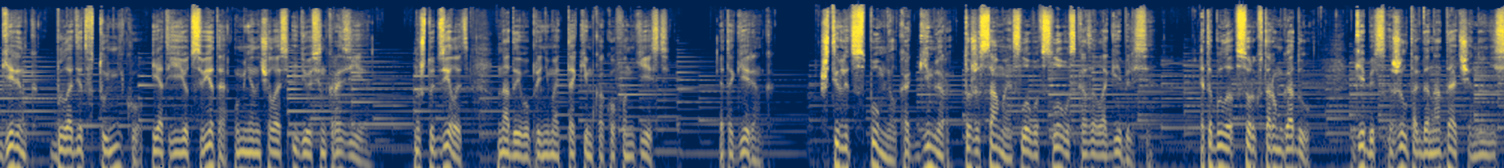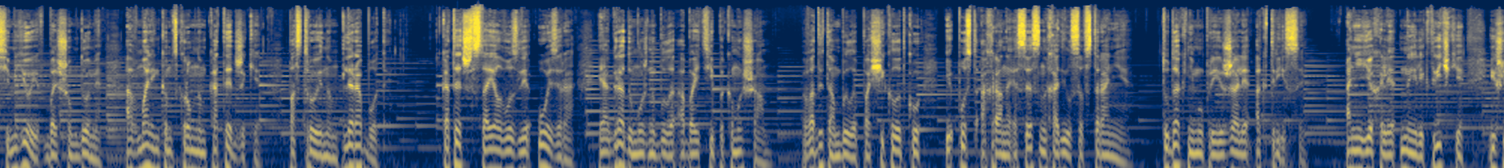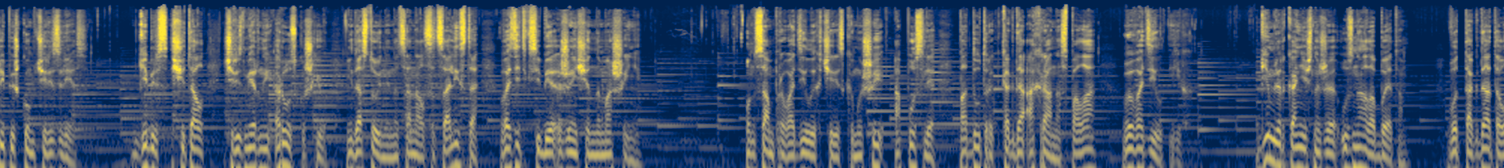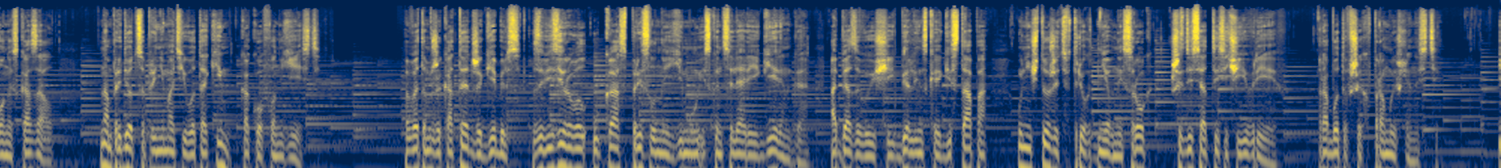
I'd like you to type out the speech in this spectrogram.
Геринг был одет в тунику, и от ее цвета у меня началась идиосинкразия. Но что делать? Надо его принимать таким, каков он есть. Это Геринг. Штирлиц вспомнил, как Гиммлер то же самое слово в слово сказал о Геббельсе. Это было в 1942 году – Геббельс жил тогда на даче, но не с семьей в большом доме, а в маленьком скромном коттеджике, построенном для работы. Коттедж стоял возле озера, и ограду можно было обойти по камышам. Воды там было по щиколотку, и пост охраны СС находился в стороне. Туда к нему приезжали актрисы. Они ехали на электричке и шли пешком через лес – Геббельс считал чрезмерной роскошью, недостойной национал-социалиста, возить к себе женщин на машине. Он сам проводил их через камыши, а после, под утро, когда охрана спала, выводил их. Гиммлер, конечно же, узнал об этом. Вот тогда-то он и сказал, «Нам придется принимать его таким, каков он есть». В этом же коттедже Геббельс завизировал указ, присланный ему из канцелярии Геринга, обязывающий берлинское гестапо уничтожить в трехдневный срок 60 тысяч евреев, работавших в промышленности.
